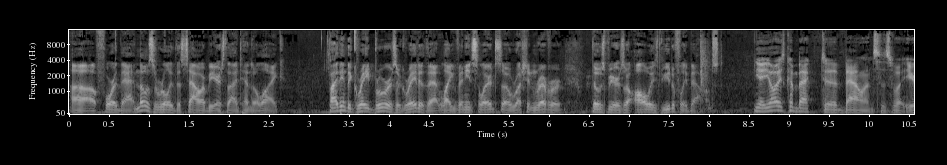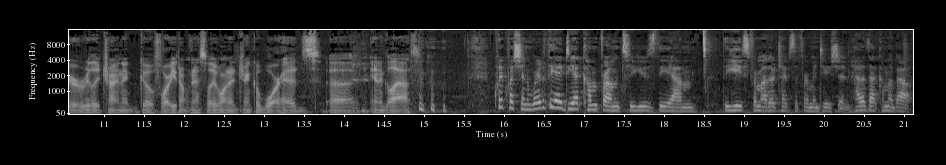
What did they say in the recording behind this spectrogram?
uh, for that. And those are really the sour beers that i tend to like. But i think the great brewers are great at that like vinny Cilurzo, russian river. Those beers are always beautifully balanced. Yeah, you always come back to balance is what you're really trying to go for. You don't necessarily want to drink a Warheads uh, in a glass. Quick question: Where did the idea come from to use the um, the yeast from other types of fermentation? How did that come about?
